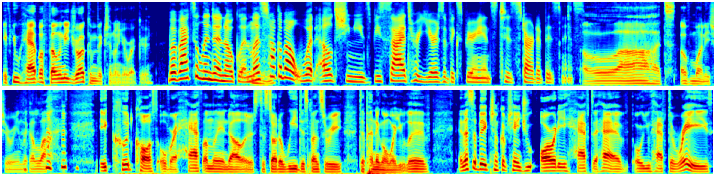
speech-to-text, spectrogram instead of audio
if you have a felony drug conviction on your record. But back to Linda in Oakland. Mm-hmm. Let's talk about what else she needs besides her years of experience to start a business. A lot of money, Shireen, like a lot. it could cost over half a million dollars to start a weed dispensary, depending on where you live. And that's a big chunk of change you already have to have or you have to raise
